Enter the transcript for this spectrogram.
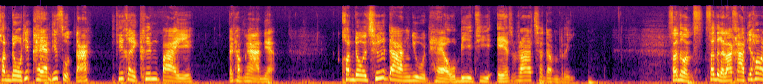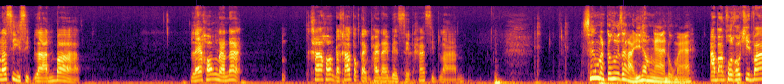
คอนโดที่แพงที่สุดนะ ที่เคยขึ้นไปไปทำงานเนี่ย คอนโดชื่อดังอยู่แถว BTS ราชดำริ เสนอเสนอราคาที่ห้องละสี่สิบล้านบาท และห้องนั้นน่ะ ค่าห้องกับค่าตกแต่งภายในเบ็ดเสร็จห้าสิบล้าน ซึ่งมันก็คือสถานที่ทำงานถูกไหมอะบางคนเขาคิดว่า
